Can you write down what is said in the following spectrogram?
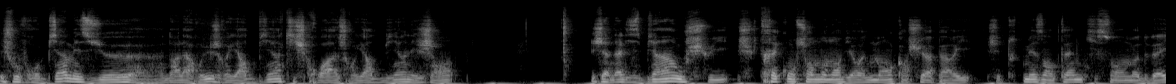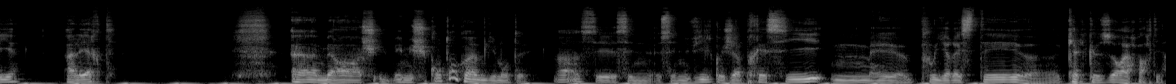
J'ouvre bien mes yeux euh, dans la rue, je regarde bien qui je crois, je regarde bien les gens. J'analyse bien où je suis. Je suis très conscient de mon environnement quand je suis à Paris. J'ai toutes mes antennes qui sont en mode veille, alerte. Euh, mais, ah, mais je suis content quand même d'y monter. Hein, c'est une, ville que j'apprécie, mais euh, pour y rester quelques heures et repartir.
